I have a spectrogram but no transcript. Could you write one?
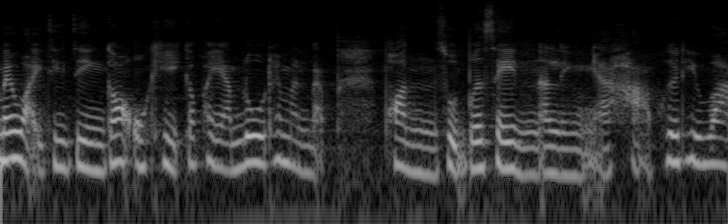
ไม่ไหวจริง ๆ ก็โอเค ก็พยายามรูดให้มันแบบผ่อนศูนย์เปอร์เซ็นต์อะไรอย่างเงี้ยค่ะ เพื่อที่ว่า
